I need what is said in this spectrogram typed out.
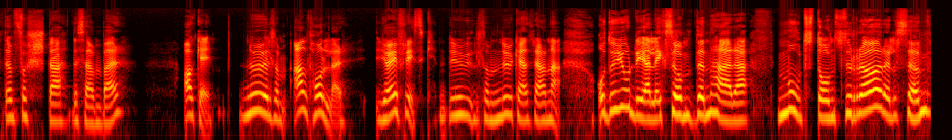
den första december okej, okay, nu liksom, allt håller. Jag är frisk, nu, liksom, nu kan jag träna. Och då gjorde jag liksom den här uh, motståndsrörelsen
